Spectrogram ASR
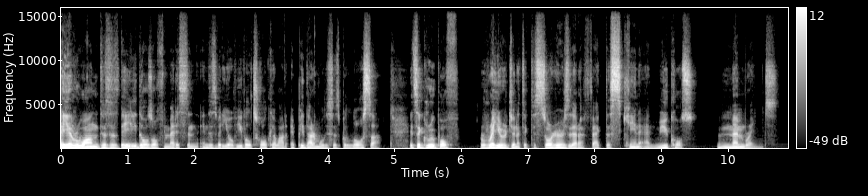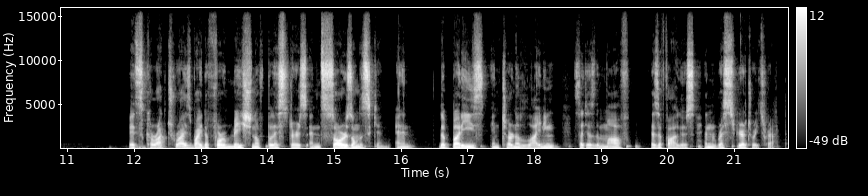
Hey everyone, this is Daily Dose of Medicine. In this video, we will talk about epidermolysis bullosa. It's a group of rare genetic disorders that affect the skin and mucous membranes. It's characterized by the formation of blisters and sores on the skin and the body's internal lining, such as the mouth, esophagus, and respiratory tract.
